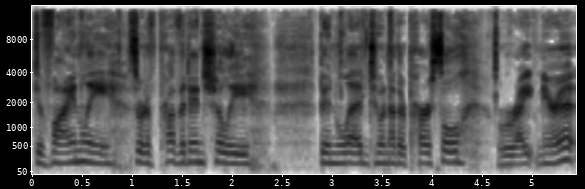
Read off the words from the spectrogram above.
divinely, sort of providentially, been led to another parcel right near it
